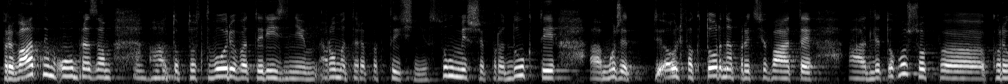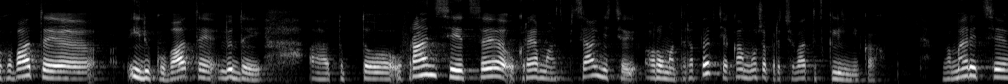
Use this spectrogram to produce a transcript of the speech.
приватним образом, Мгм. тобто створювати різні ароматерапевтичні суміші, продукти, може ольфакторно працювати. Для того, щоб е, коригувати і лікувати людей. Тобто у Франції це окрема спеціальність ароматерапевт, яка може працювати в клініках. В Америці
